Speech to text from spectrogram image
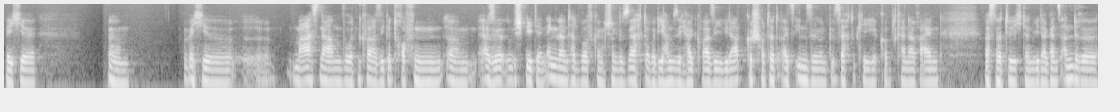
welche ähm, welche äh, Maßnahmen wurden quasi getroffen. Ähm, also spielt ja in England, hat Wolfgang schon gesagt, aber die haben sich halt quasi wieder abgeschottet als Insel und gesagt, okay, hier kommt keiner rein, was natürlich dann wieder ganz andere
